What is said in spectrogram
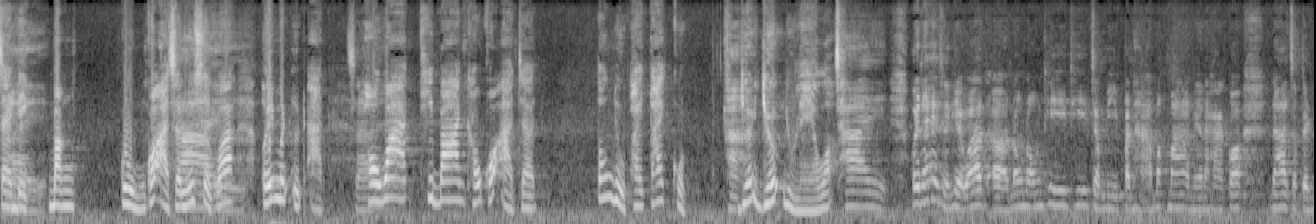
แต่ใช่เด็กบางกลุ่มก็อาจจะรู้สึกว่าใช่เอ้ยมันอึดอัดใช่เพราะว่าที่บ้านเขาก็อาจจะ ต้องอยู่ภายใต้กฎค่ะเยอะ ๆ อยู่แล้วอะใช่ เพราะฉะนั้นให้สังเกตว่าเอ่อน้อง ๆ ที่ที่จะมีปัญหามาก ๆ เนี่ยนะคะ ก็น่าจะเป็น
